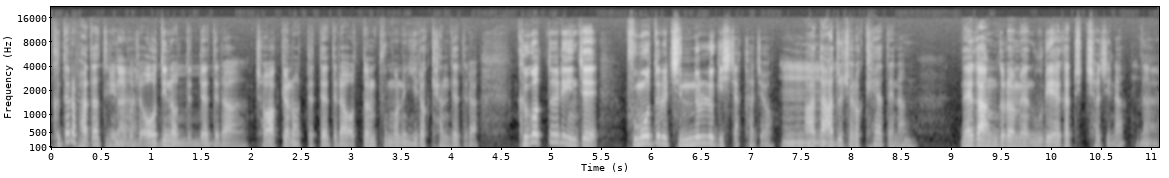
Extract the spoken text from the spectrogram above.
그대로 받아들이는 네. 거죠. 어디는 음. 어땠대더라, 저 학교는 어땠대더라, 어떤 부모는 이렇게 한대더라. 그것들이 이제 부모들을 짓누르기 시작하죠. 음. 아 나도 저렇게 해야 되나? 음. 내가 안 그러면 우리 애가 뒤처지나? 네.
